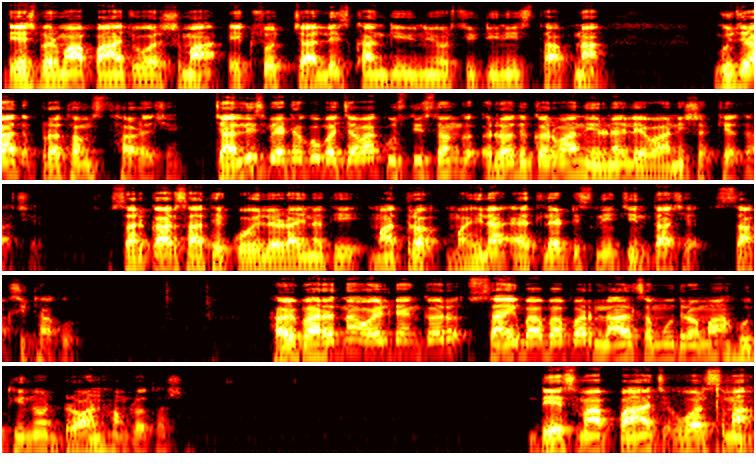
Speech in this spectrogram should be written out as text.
દેશભરમાં પાંચ વર્ષમાં એકસો ચાલીસ ખાનગી યુનિવર્સિટીની સ્થાપના ગુજરાત પ્રથમ સ્થળે છે. ચાલીસ બેઠકો બચાવવા કુસ્તી સંઘ રદ કરવા નિર્ણય લેવાની શક્યતા છે. સરકાર સાથે કોઈ લડાઈ નથી, માત્ર મહિલા એથ્લેટિક્સની ચિંતા છે, સાક્ષી ઠાકુર. હવે ભારતના ઓઇલ ટેન્કર સાઈબાબા પર લાલ સમુદ્રમાં હુથીનો ડ્રોન હુમલો થશે. દેશમાં પાંચ વર્ષમાં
